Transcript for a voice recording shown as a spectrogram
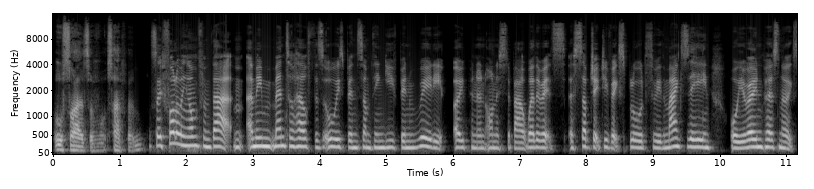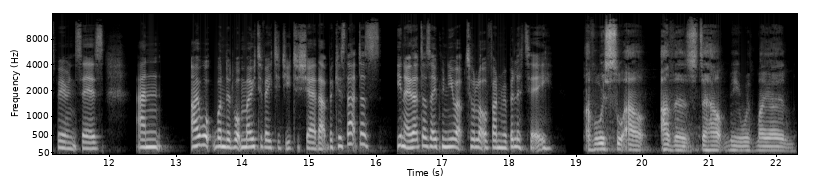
all sides of what's happened. So, following on from that, I mean, mental health has always been something you've been really open and honest about, whether it's a subject you've explored through the magazine or your own personal experiences. And I w- wondered what motivated you to share that because that does, you know, that does open you up to a lot of vulnerability. I've always sought out others to help me with my own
